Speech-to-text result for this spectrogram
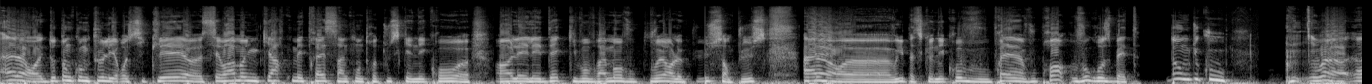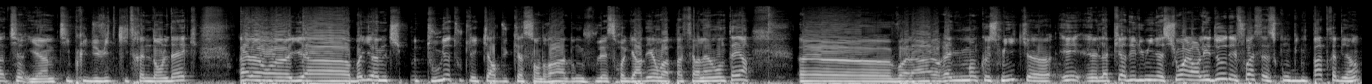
Alors, d'autant qu'on peut les recycler, euh, c'est vraiment une carte maîtresse hein, contre tout ce qui est nécro. Euh, les, decks qui vont vraiment vous pouvoir le plus en plus. Alors, euh, oui, parce que nécro vous, vous prend vos grosses bêtes. Donc du coup, voilà, ah, tiens, il y a un petit prix du vide qui traîne dans le deck. Alors, euh, il y, a, bah, y a un petit peu de tout. Il y a toutes les cartes du Cassandra, donc je vous laisse regarder. On va pas faire l'inventaire. Euh, voilà, réanimement cosmique euh, et la pierre d'illumination. Alors, les deux, des fois, ça se combine pas très bien.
